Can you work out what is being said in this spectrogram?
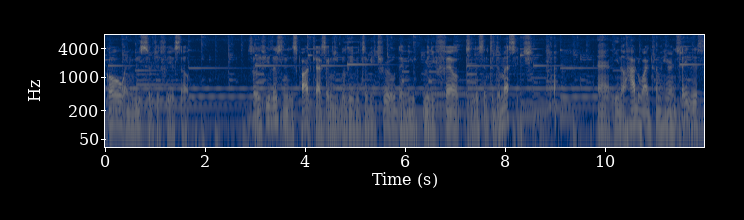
Go and research it for yourself. So if you listen to this podcast and you believe it to be true, then you really failed to listen to the message. and you know, how do I come here and say this?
